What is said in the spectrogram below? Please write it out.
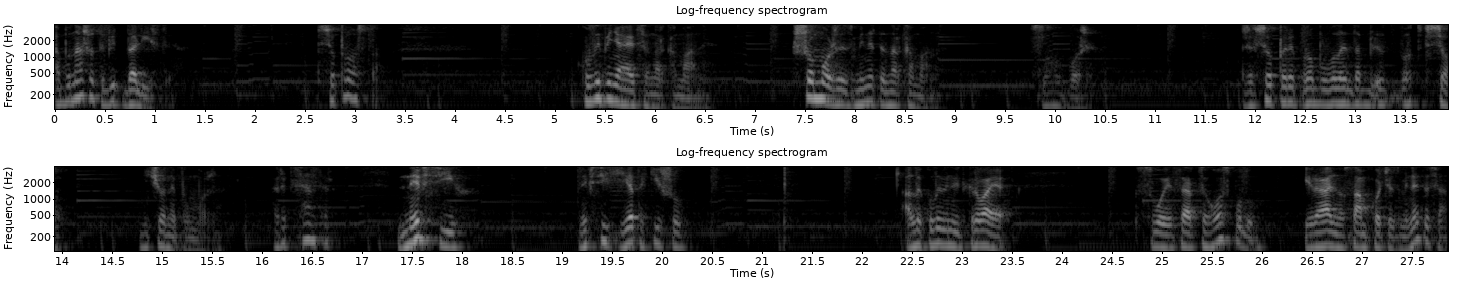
або нащо тобі туди лізти. Все просто. Коли міняються наркомани, що може змінити наркомана? Слово Боже. Вже все перепробували, от все. Нічого не поможе. Репцентр. Не всіх. Не всіх є такі, що. Але коли він відкриває своє серце Господу і реально сам хоче змінитися,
